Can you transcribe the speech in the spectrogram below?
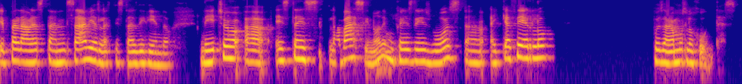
Qué palabras tan sabias las que estás diciendo. De hecho, ah, esta es la base, ¿no? De Mujeres de Voz. Uh, hay que hacerlo, pues hagámoslo juntas.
